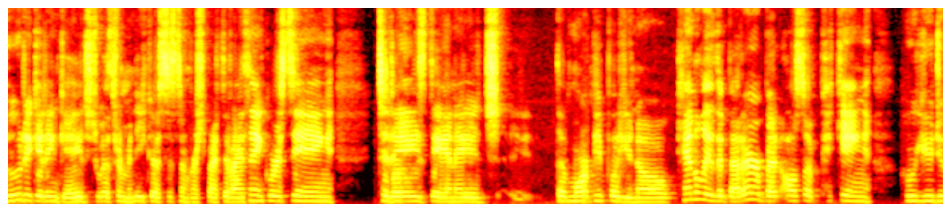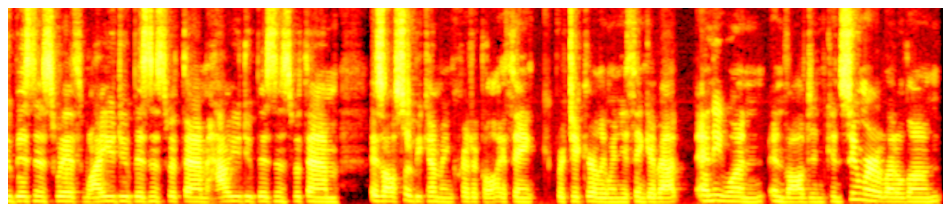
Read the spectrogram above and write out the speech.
who to get engaged with from an ecosystem perspective? I think we're seeing today's day and age, the more people you know, candidly, the better, but also picking who you do business with, why you do business with them, how you do business with them is also becoming critical. I think, particularly when you think about anyone involved in consumer, let alone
